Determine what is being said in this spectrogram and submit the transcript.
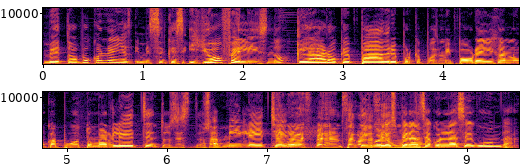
me topo con ellas y me dicen que sí. Y yo feliz, ¿no? Claro, qué padre, porque pues mi pobre hija nunca pudo tomar leche, entonces, o sea, mi leche. Tengo la esperanza con tengo la la segunda. esperanza con la segunda.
